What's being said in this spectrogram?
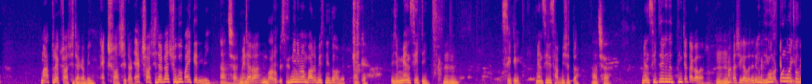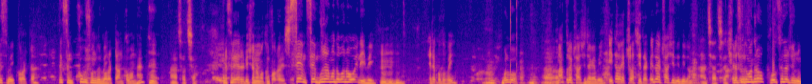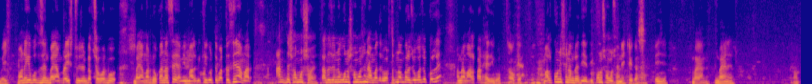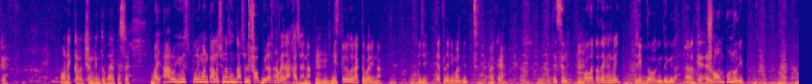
মাত্র একশো আশি টাকা ভাই। একশো আশি টাকা। একশো আশি টাকা শুধু পাইকারি ভাই। আচ্ছা যারা বারো পিস মিনিমাম বারো পিস নিতে হবে। ওকে। এই যে ম্যান সিটি হুম সিটি ম্যান সিটি ছাব্বিশেরটা। আচ্ছা। ম্যান সিটির কিন্তু তিন চারটা কালার আকাশি কালার। এটা কিন্তু হিউজ পরিমাণ চলতেছে ভাই। কালারটা দেখছেন খুব সুন্দর কালারটা আনকমন হ্যাঁ? হ্যাঁ। আচ্ছা আচ্ছা। প্লেয়ার এডিশনের মতন করা হয়েছে। সেম সেম বুঝার মতো কোনো ওয়ে নেই ভাই। হুম হুম হুম। এটা কত ভাই? বলব? মাত্র একশো আশি টাকা ভাই। এটাও একশো আশি টাকা? এটা একশো আশি দিয়ে দিলাম। আচ্ছা আচ্ছা। এটা শুধুমাত্র হোলসেলের জন্য ভাই। অনেকে বলতেছেন ভাই আমরা স্টুডেন্ট ব্যবসা করব। ভাই আমার দোকান আছে আমি মাল বিক্রি করতে পারতেছি না আমার আনতে সমস্যা হয়। তাদের জন্য কোনো সমস্যা না আমাদের হোয়াটসঅ্যাপ নাম্বারে যোগাযোগ করলে আমরা মাল পাঠিয়ে দিব। ওকে মাল কন্ডিশন আমরা দিয়ে দিই কোনো সমস্যা নেই। ঠিক আছে। এই যে বায়ান? বায়ানের। ওকে অনেক কালেকশন কিন্তু ভাইয়ের কাছে। ভাই আরও হিউজ পরিমাণ কালেকশন আছে কিন্তু আসলে সবগুলো আছে না ভাই রাখা যায় না। ডিসপ্লে করে রাখতে পারি না। এই যে অ্যাথলেটিক ওকে। দেখছেন? কলারটা দেখেন ভাই রিপ দেওয়া কিন্তু এগুলা। ওকে সম্পূর্ণ রিপ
